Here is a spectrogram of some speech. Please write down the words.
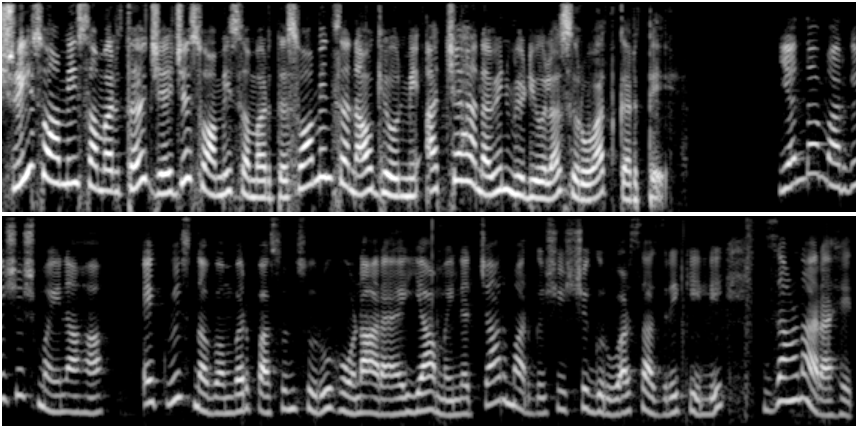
श्री स्वामी समर्थ जय जय स्वामी समर्थ. स्वामींचं नाव घेऊन मी आजच्या ह्या नवीन व्हिडिओला सुरुवात करते. यंदा मार्गशीर्ष महिना हा एकवीस नोव्हेंबरपासून सुरू होणार आहे. या महिन्यात चार मार्गशीर्ष गुरुवार साजरे केले जाणार आहेत.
